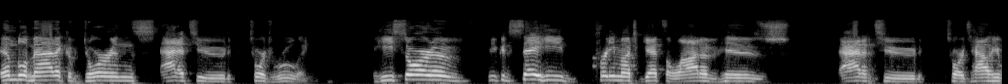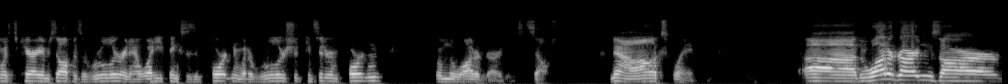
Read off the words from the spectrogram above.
emblematic of Doran's attitude towards ruling. He sort of, you could say he pretty much gets a lot of his attitude towards how he wants to carry himself as a ruler and how what he thinks is important and what a ruler should consider important from the water gardens itself. Now, I'll explain. Uh, the water gardens are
